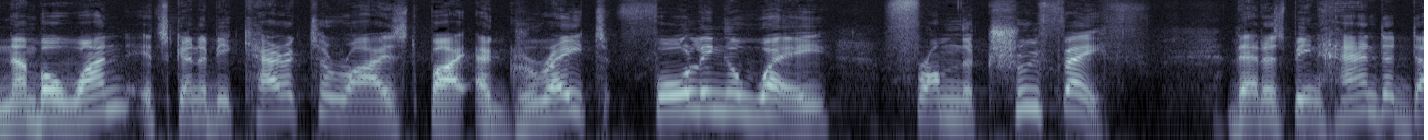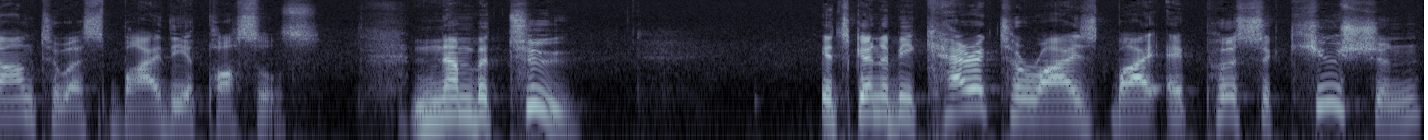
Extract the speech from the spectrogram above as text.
Number one, it's going to be characterized by a great falling away from the true faith that has been handed down to us by the apostles. Number two, it's going to be characterized by a persecution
